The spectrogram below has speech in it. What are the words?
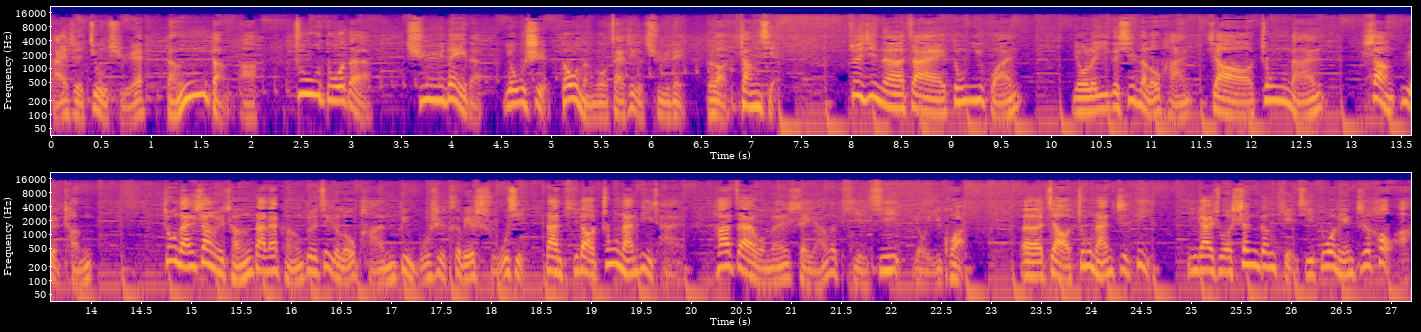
还是就学等等啊，诸多的区域内的优势都能够在这个区域内得到彰显。最近呢，在东一环有了一个新的楼盘，叫中南上悦城。中南上悦城，大家可能对这个楼盘并不是特别熟悉，但提到中南地产，它在我们沈阳的铁西有一块儿。呃，叫中南置地，应该说深耕铁西多年之后啊，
